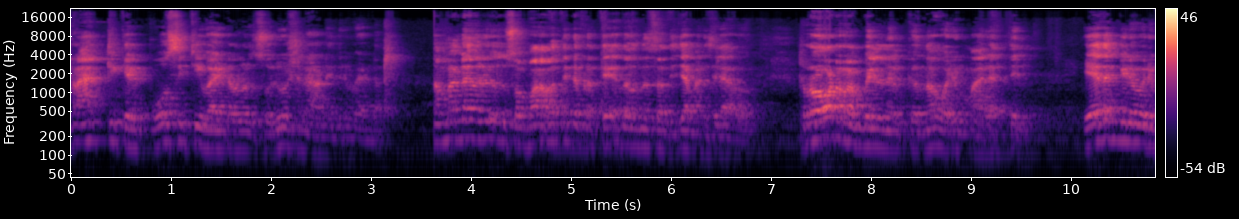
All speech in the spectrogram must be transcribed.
പ്രാക്ടിക്കൽ പോസിറ്റീവായിട്ടുള്ള ഒരു സൊല്യൂഷനാണ് ഇതിന് വേണ്ടത്. നമ്മളുടെ ഒരു സ്വഭാവത്തിന്റെ പ്രത്യേകത ഒന്ന് ശ്രദ്ധിച്ചാൽ മനസ്സിലാവും. റോഡ് റമ്പിൽ നിൽക്കുന്ന ഒരു മരത്തിൽ ഏതെങ്കിലും ഒരു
